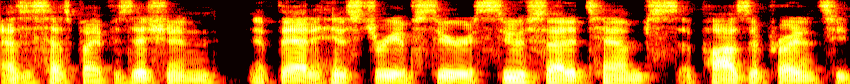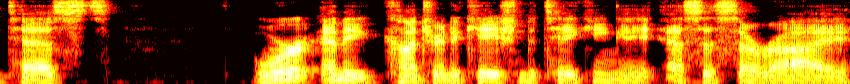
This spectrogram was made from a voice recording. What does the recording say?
as assessed by a physician. If they had a history of serious suicide attempts, a positive pregnancy test, or any contraindication to taking a SSRI,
